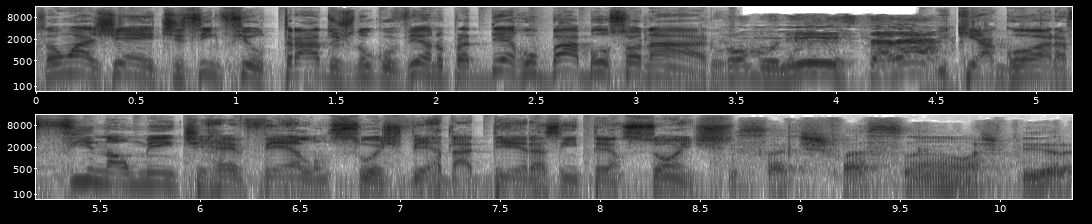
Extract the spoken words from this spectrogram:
são agentes infiltrados no governo para derrubar Bolsonaro. Comunista, né? E que agora finalmente revelam suas verdadeiras intenções. Satisfação, aspira.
